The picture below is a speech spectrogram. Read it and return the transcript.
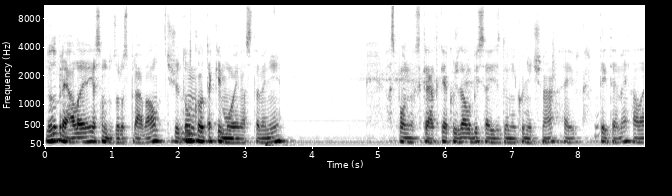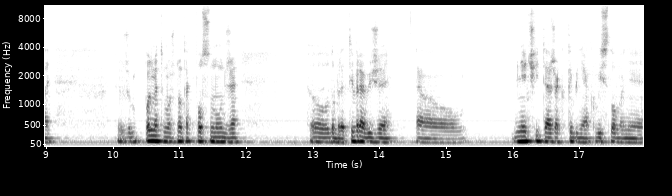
no dobre, ale ja som tu rozprával, čiže toľko také moje nastavenie. Aspoň skrátke, akože dalo by sa ísť do nekonečná hej, v tej téme, ale že poďme to možno tak posunúť, že o, dobre, ty vravíš, že o, nečítaš ako keby nejakú vyslovene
